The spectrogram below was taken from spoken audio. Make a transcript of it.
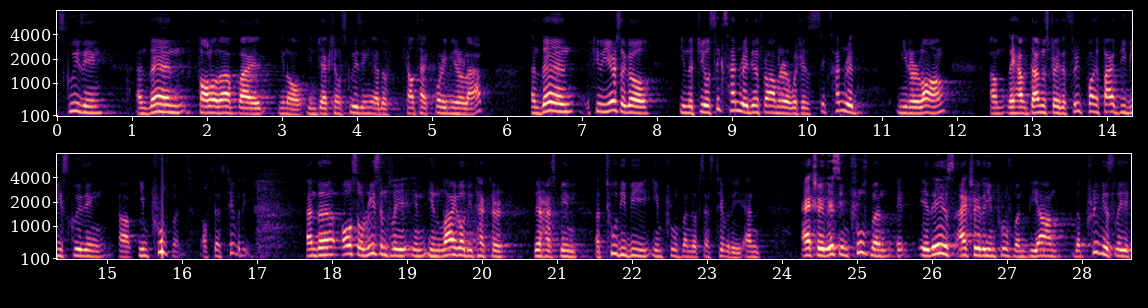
squeezing, and then followed up by you know, injection squeezing at the Caltech 40-meter lab. And then a few years ago, in the GEO 600 interferometer, which is 600 meter long, um, they have demonstrated 3.5 dB squeezing uh, improvement of sensitivity. And then also recently in, in LIGO detector, there has been a 2 dB improvement of sensitivity. And actually, this improvement, it, it is actually the improvement beyond the previously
